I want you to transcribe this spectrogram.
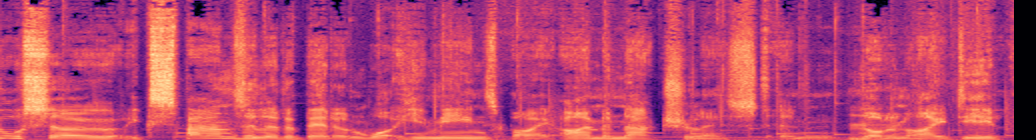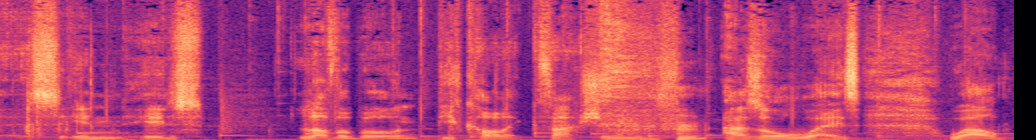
also expands a little bit on what he means by I'm a naturalist and mm. not an idealist in his lovable and bucolic fashion. As always. Well,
